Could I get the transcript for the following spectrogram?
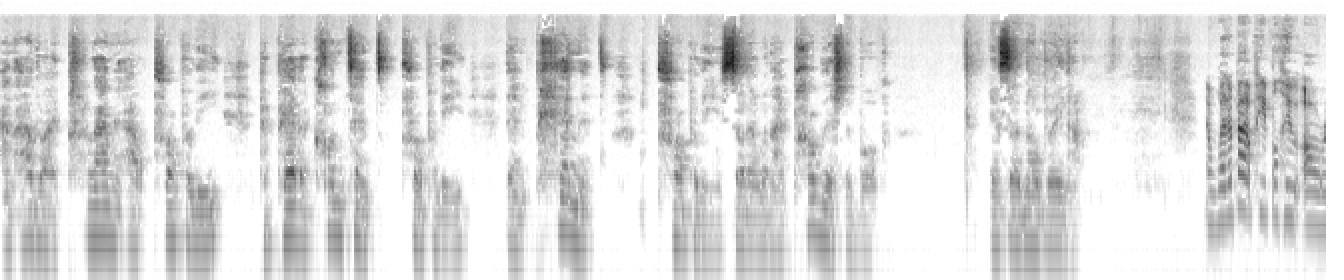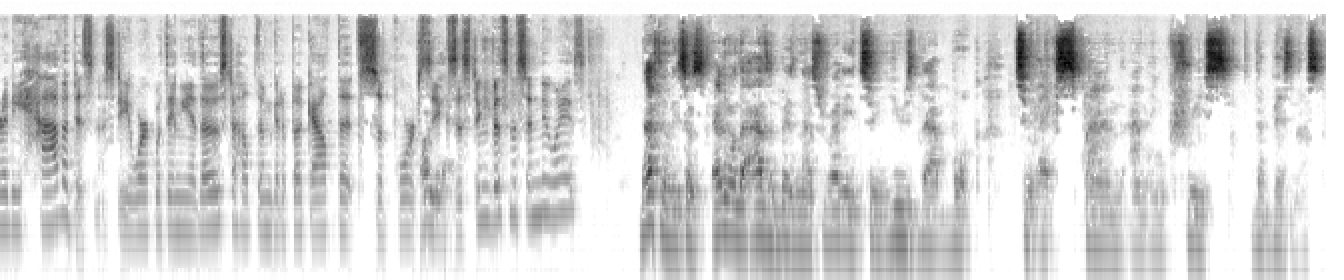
And how do I plan it out properly, prepare the content properly, then pen it properly so that when I publish the book, it's a no brainer. Now, what about people who already have a business? Do you work with any of those to help them get a book out that supports oh, the yeah. existing business in new ways? Definitely. So, anyone that has a business ready to use that book to expand and increase the business.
